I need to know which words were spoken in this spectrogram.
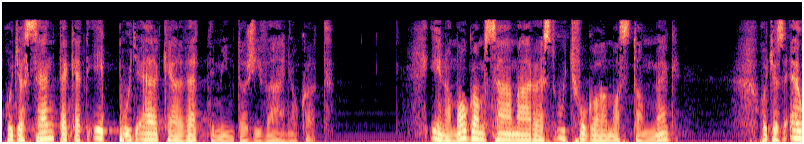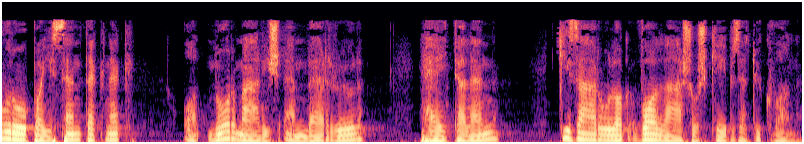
hogy a szenteket épp úgy el kell vetni, mint a zsiványokat. Én a magam számára ezt úgy fogalmaztam meg, hogy az európai szenteknek a normális emberről helytelen, kizárólag vallásos képzetük van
